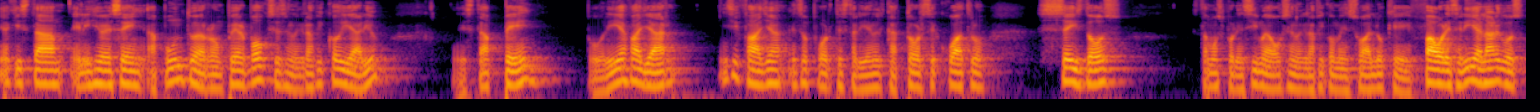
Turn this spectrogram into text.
Y aquí está el IGBC a punto de romper boxes en el gráfico diario. Esta P podría fallar. Y si falla, el soporte estaría en el 14.462. Estamos por encima de Vox en el gráfico mensual, lo que favorecería largos.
